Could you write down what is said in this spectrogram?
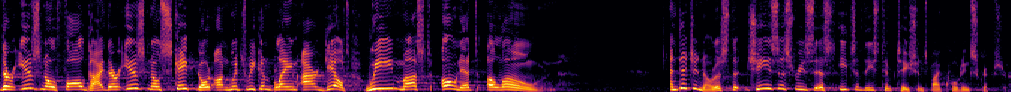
There is no fall guy, there is no scapegoat on which we can blame our guilt. We must own it alone. And did you notice that Jesus resists each of these temptations by quoting Scripture?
